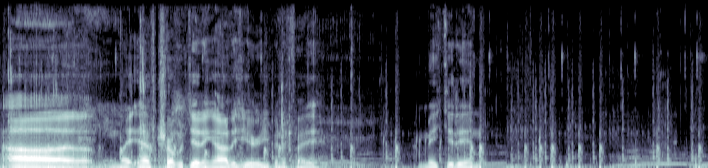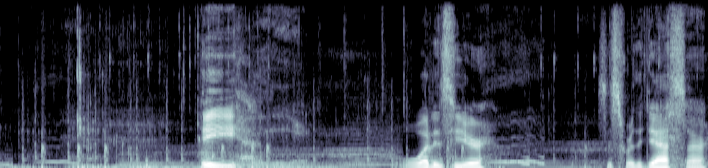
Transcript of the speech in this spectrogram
uh, might have trouble getting out of here even if I make it in. Hey. What is here? Is this where the ghasts are?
